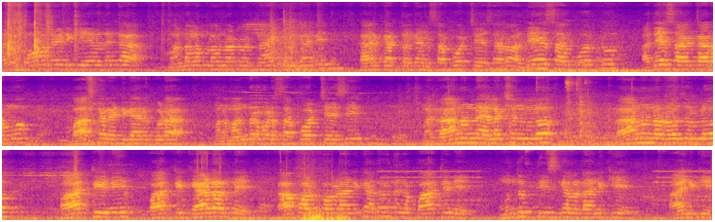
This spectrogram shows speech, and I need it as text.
మరి మోహన్ రెడ్డికి ఏ విధంగా మండలంలో ఉన్నటువంటి నాయకులు కానీ కార్యకర్తలు కానీ సపోర్ట్ చేశారో అదే సపోర్టు అదే సహకారము భాస్కర్ రెడ్డి గారికి కూడా మనమందరూ కూడా సపోర్ట్ చేసి మరి రానున్న ఎలక్షన్లో రానున్న రోజుల్లో పార్టీని పార్టీ కేడర్ని కాపాడుకోవడానికి అదేవిధంగా పార్టీని ముందుకు తీసుకెళ్ళడానికి ఆయనకి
